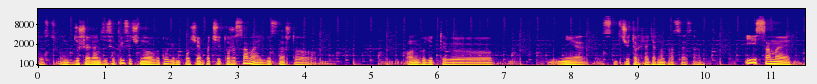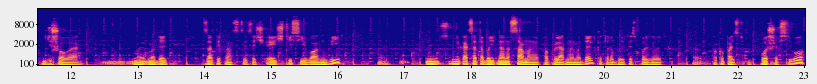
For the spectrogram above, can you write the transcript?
То есть он дешевле на 10 тысяч, но в итоге мы получаем почти то же самое. Единственное, что он будет э, не с четырехъядерным процессором. И самая дешевая модель за 15 тысяч HTC One V. Мне кажется, это будет, наверное, самая популярная модель, которая будет использовать, э, покупать больше всего.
